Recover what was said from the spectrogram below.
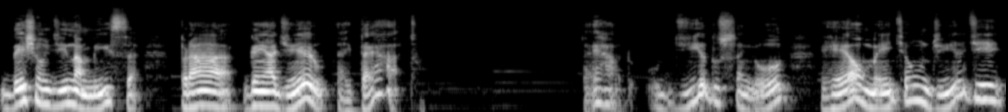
deixam de ir na missa para ganhar dinheiro, aí tá errado. Tá errado. O dia do Senhor realmente é um dia de,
